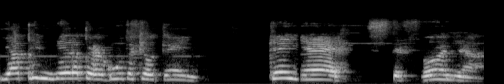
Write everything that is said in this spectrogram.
E a primeira pergunta que eu tenho: quem é Stefânia?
